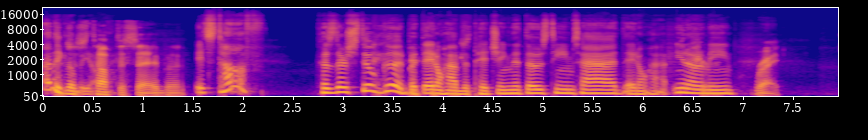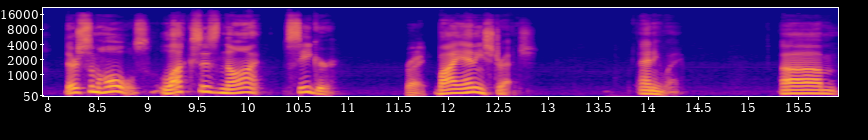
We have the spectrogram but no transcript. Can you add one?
I think they'll be tough right. to say, but It's tough because they're still good, but they don't have the pitching that those teams had. They don't have, you know what I mean? right. There's some holes. Lux is not Seager Right. by any stretch. Anyway, um,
